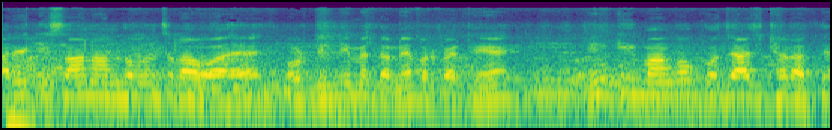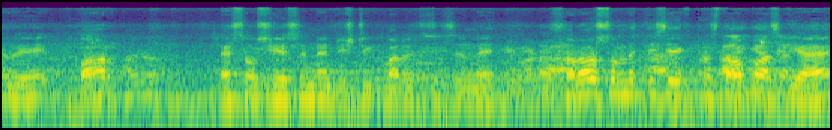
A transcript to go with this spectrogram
हमारे किसान आंदोलन चला हुआ है और दिल्ली में धरने पर बैठे हैं। इनकी मांगों को जायज़ ठहराते हुए बार एसोसिएशन ने डिस्ट्रिक्ट बार एसोसिएशन ने सर्वसम्मति से एक प्रस्ताव पास किया है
